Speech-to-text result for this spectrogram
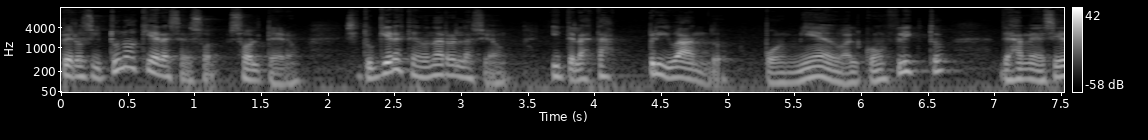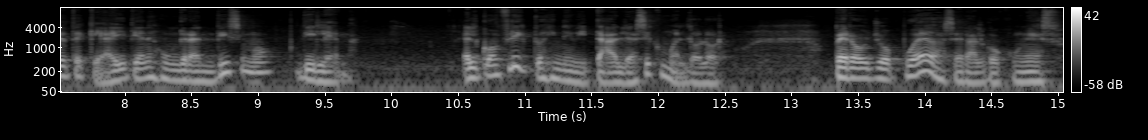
Pero si tú no quieres ser soltero, si tú quieres tener una relación y te la estás privando por miedo al conflicto, déjame decirte que ahí tienes un grandísimo dilema. El conflicto es inevitable, así como el dolor. Pero yo puedo hacer algo con eso.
